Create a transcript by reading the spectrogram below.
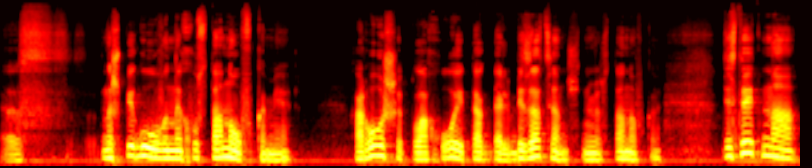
с нашпигованных установками, хороший, плохой и так далее, безоценочными установками. Действительно,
